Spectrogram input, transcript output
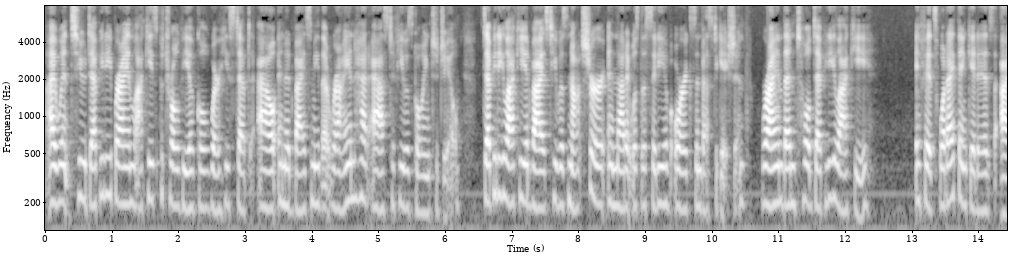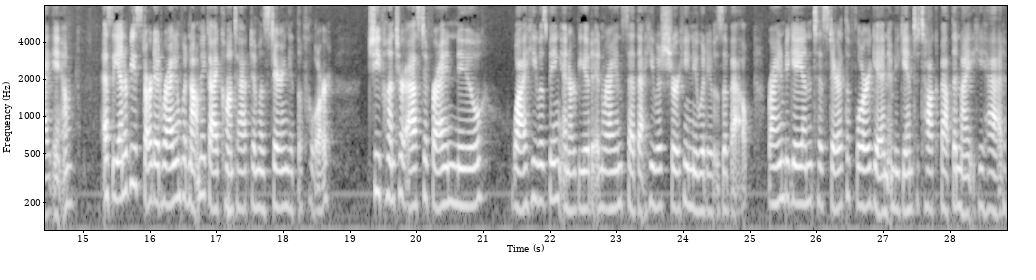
I went to Deputy Brian Lackey's patrol vehicle where he stepped out and advised me that Ryan had asked if he was going to jail. Deputy Lackey advised he was not sure and that it was the city of Orrick's investigation. Ryan then told Deputy Lackey, If it's what I think it is, I am. As the interview started, Ryan would not make eye contact and was staring at the floor. Chief Hunter asked if Ryan knew why he was being interviewed, and Ryan said that he was sure he knew what it was about. Ryan began to stare at the floor again and began to talk about the night he had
